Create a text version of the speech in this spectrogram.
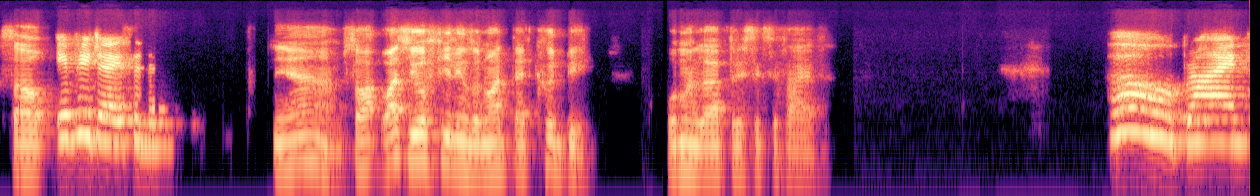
So every day is a day yeah. So what's your feelings on what that could be? Woman Love 365. Oh, Brian,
